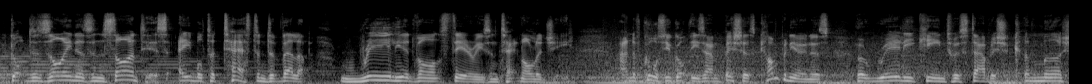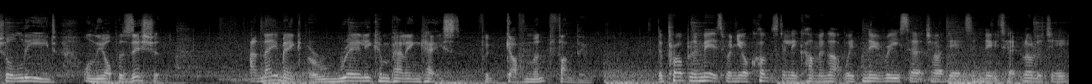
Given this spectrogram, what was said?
You've got designers and scientists able to test and develop really advanced theories and technology. And of course, you've got these ambitious company owners who are really keen to establish a commercial lead on the opposition. And they make a really compelling case for government funding. The problem is when you're constantly coming up with new research ideas and new technology,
